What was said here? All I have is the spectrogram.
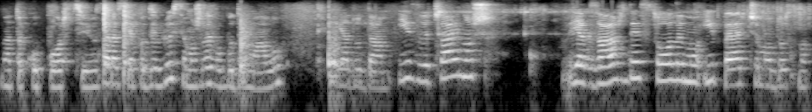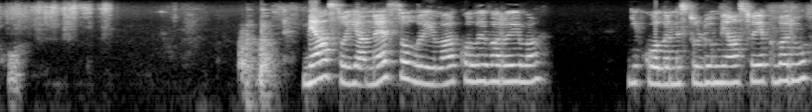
на таку порцію. Зараз я подивлюся, можливо, буде мало. Я додам. І, звичайно ж, як завжди, солимо і перчимо до смаку. М'ясо я не солила, коли варила. Ніколи не солю м'ясо, як варю.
